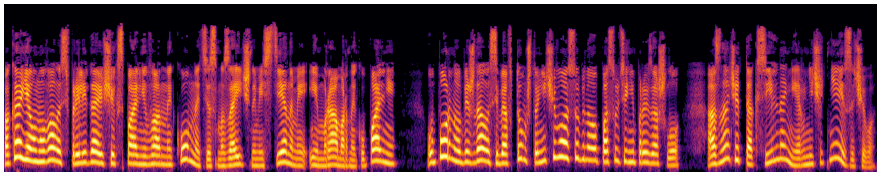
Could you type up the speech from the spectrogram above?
Пока я умывалась в прилегающих спальне ванной комнате с мозаичными стенами и мраморной купальней, упорно убеждала себя в том, что ничего особенного по сути не произошло, а значит, так сильно нервничать не из-за чего.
